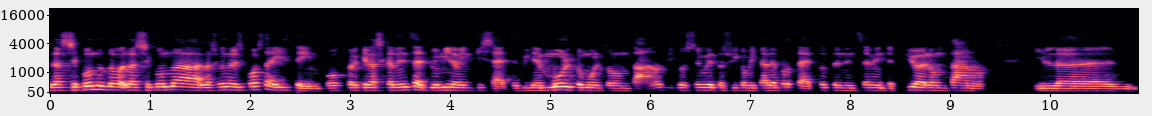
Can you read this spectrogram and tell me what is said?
La seconda, la, seconda, la seconda, risposta è il tempo, perché la scadenza è 2027, quindi è molto molto lontano, di conseguenza sui capitale protetto tendenzialmente più è lontano il,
